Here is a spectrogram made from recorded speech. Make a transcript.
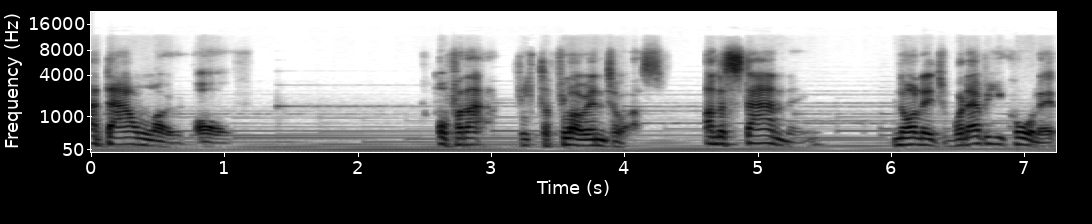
a download of or for that to flow into us. Understanding knowledge whatever you call it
